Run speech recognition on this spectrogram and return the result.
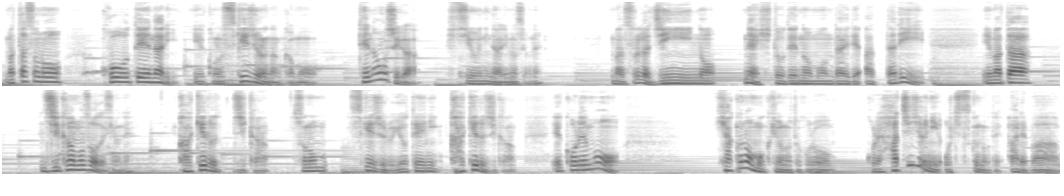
またその工程なりこのスケジュールなんかも手直しが必要になりますよね。まあそれが人員のね人手の問題であったりまた時間もそうですよね。かける時間そのスケジュール予定にかける時間えこれも100の目標のところこれ80に落ち着くのであれば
